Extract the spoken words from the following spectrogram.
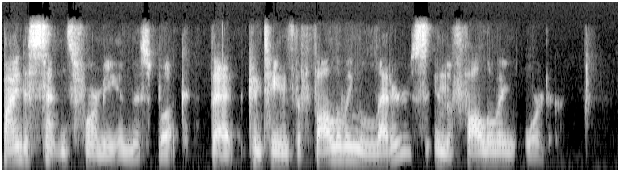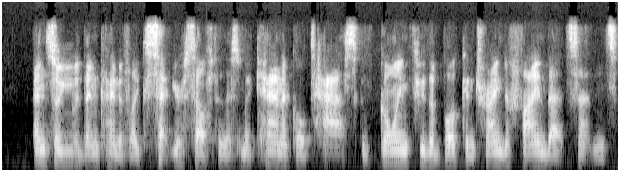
find a sentence for me in this book that contains the following letters in the following order. And so you would then kind of like set yourself to this mechanical task of going through the book and trying to find that sentence.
